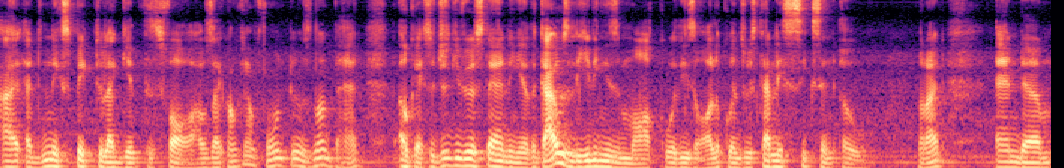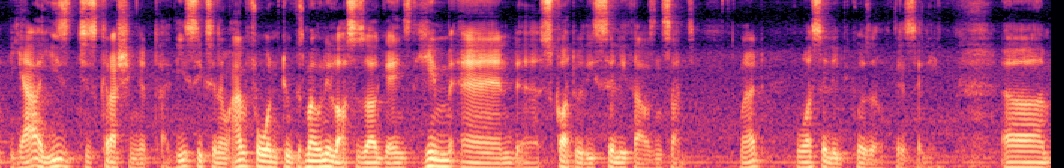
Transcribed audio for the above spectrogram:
I, I didn't expect to like get this far. I was like, okay, I'm four and two, it's not bad. Okay, so just give you a standing here. The guy who's leading his mark with his Harlequins who's currently six and oh, right? And um, yeah, he's just crushing it. He's six and zero. I'm four and two because my only losses are against him and uh, Scott with his silly thousand sons, right? Who are silly because of their silly. Um,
